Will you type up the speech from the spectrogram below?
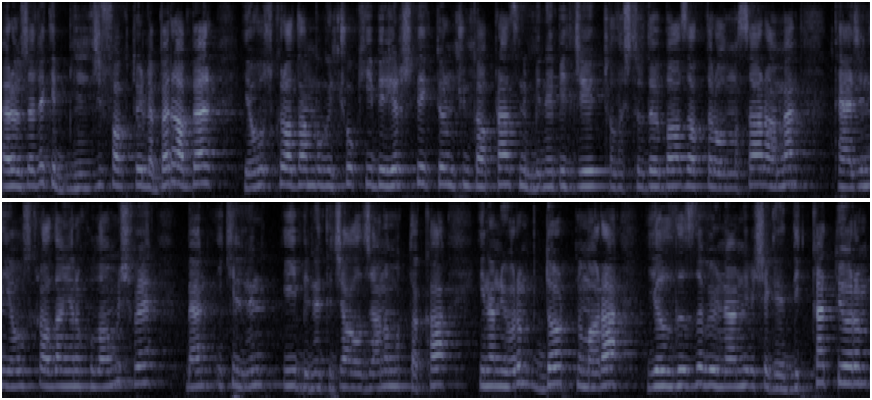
ben özellikle birinci faktörle beraber Yavuz Kral'dan bugün çok iyi bir yarış bekliyorum. Çünkü Apprentice'nin binebileceği, çalıştırdığı bazı atlar olmasına rağmen tercihini Yavuz Kral'dan yana kullanmış ve ben ikilinin iyi bir netice alacağına mutlaka inanıyorum. 4 numara yıldızlı ve önemli bir şekilde dikkat diyorum.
